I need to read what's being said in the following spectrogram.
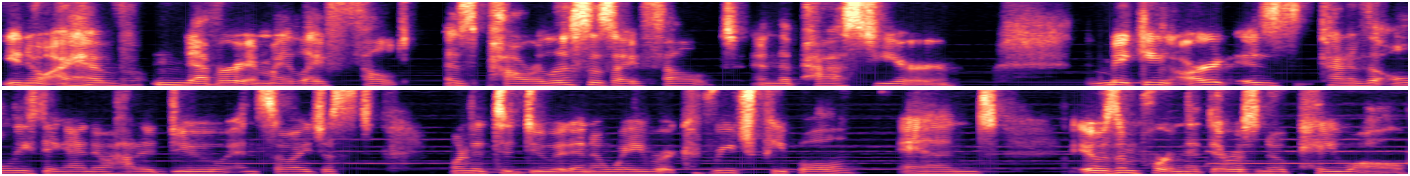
You know, I have never in my life felt as powerless as I felt in the past year. Making art is kind of the only thing I know how to do. And so I just wanted to do it in a way where it could reach people and it was important that there was no paywall,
